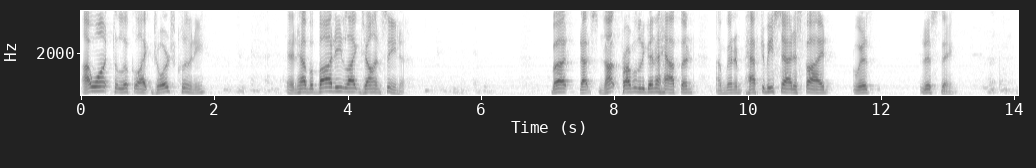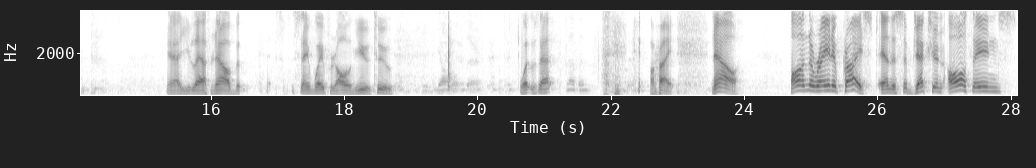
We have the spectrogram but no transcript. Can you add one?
I want to look like George Clooney and have a body like John Cena. But that's not probably going to happen. I'm going to have to be satisfied with this thing. Yeah, you laugh now, but it's the same way for all of you, too. You almost there. What was that? Nothing. all right. Now, on the reign of Christ and the subjection all things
